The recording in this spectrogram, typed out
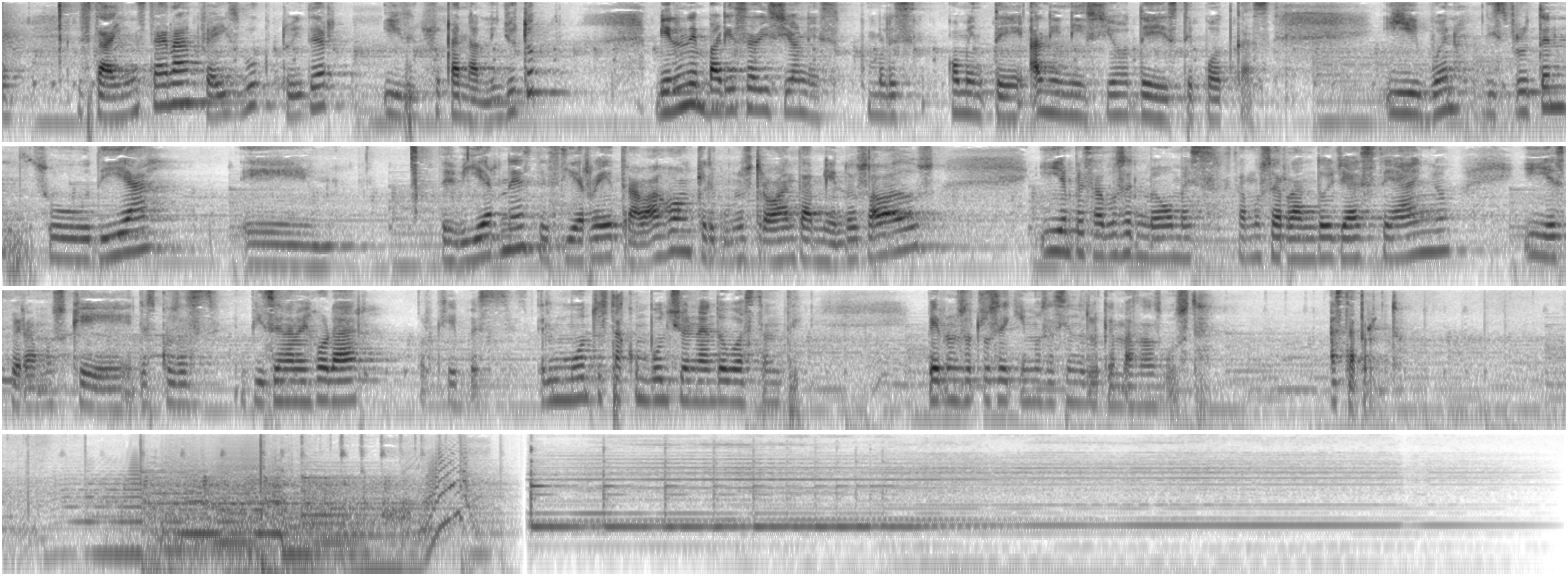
está Instagram, Facebook, Twitter y su canal en YouTube. Vienen en varias ediciones, como les comenté al inicio de este podcast. Y bueno, disfruten su día eh, de viernes, de cierre de trabajo, aunque algunos trabajan también los sábados y empezamos el nuevo mes. Estamos cerrando ya este año y esperamos que las cosas empiecen a mejorar porque pues el mundo está convulsionando bastante. Pero nosotros seguimos haciendo lo que más nos gusta. Hasta pronto.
